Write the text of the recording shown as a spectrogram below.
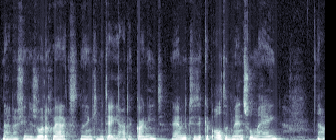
Nou, en als je in de zorg werkt, dan denk je meteen, ja, dat kan niet. Want ik, zit, ik heb altijd mensen om me heen. Nou,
